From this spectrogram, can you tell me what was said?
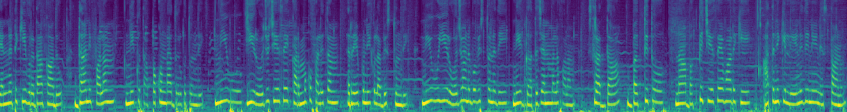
ఎన్నటికీ వృధా కాదు. దాని ఫలం నీకు తప్పకుండా దొరుకుతుంది. నీవు ఈ రోజు చేసే కర్మకు ఫలితం రేపు నీకు లభిస్తుంది. నీవు ఈ రోజు అనుభవిస్తున్నది నీ గత జన్మల ఫలం. శ్రద్ధ భక్తితో నా భక్తి చేసేవాడికి అతనికి లేనిది నేను ఇస్తాను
